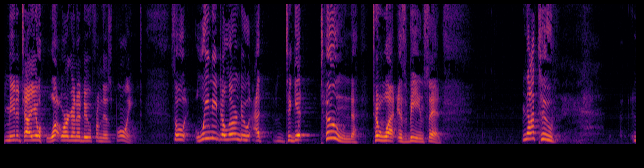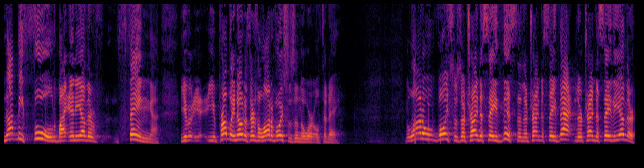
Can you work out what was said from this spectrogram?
me to tell you what we're going to do from this point. So we need to learn to, uh, to get tuned to what is being said. Not to not be fooled by any other thing. You, you probably noticed there's a lot of voices in the world today. A lot of voices are trying to say this and they're trying to say that and they're trying to say the other.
